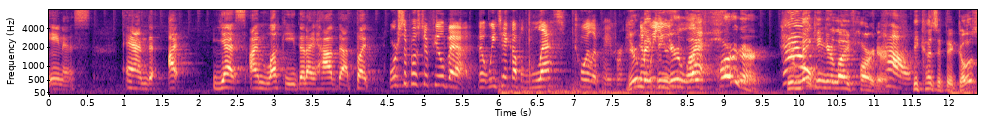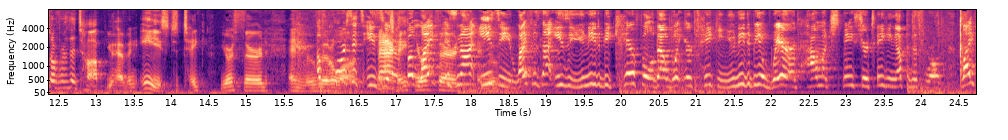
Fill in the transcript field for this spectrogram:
anus. And I, yes, I'm lucky that I have that. But We're supposed to feel bad that we take up less toilet paper. You're that we making use your life less. harder. You're making your life harder. How? Because if it goes over the top, you have an ease to take your third and move of it along. Of course it's easier. But life is not and move- easy. Life is not easy. You need to be careful about what you're taking. You need to be aware of how much space you're taking up in this world. Life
